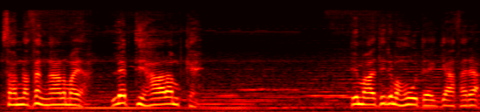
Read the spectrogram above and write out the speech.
samna ta ngala maya lepti haram ke. Himadiri mahute gyafara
